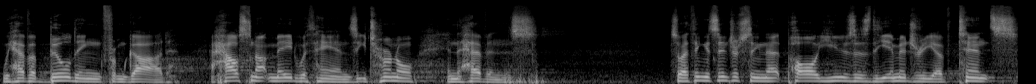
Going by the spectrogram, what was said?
we have a building from God, a house not made with hands, eternal in the heavens." So I think it's interesting that Paul uses the imagery of tents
